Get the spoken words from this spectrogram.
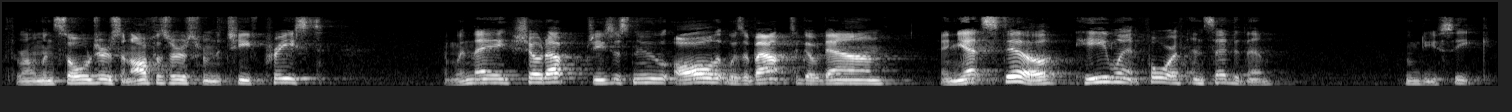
with Roman soldiers and officers from the chief priest. And when they showed up, Jesus knew all that was about to go down, and yet still he went forth and said to them, Whom do you seek?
